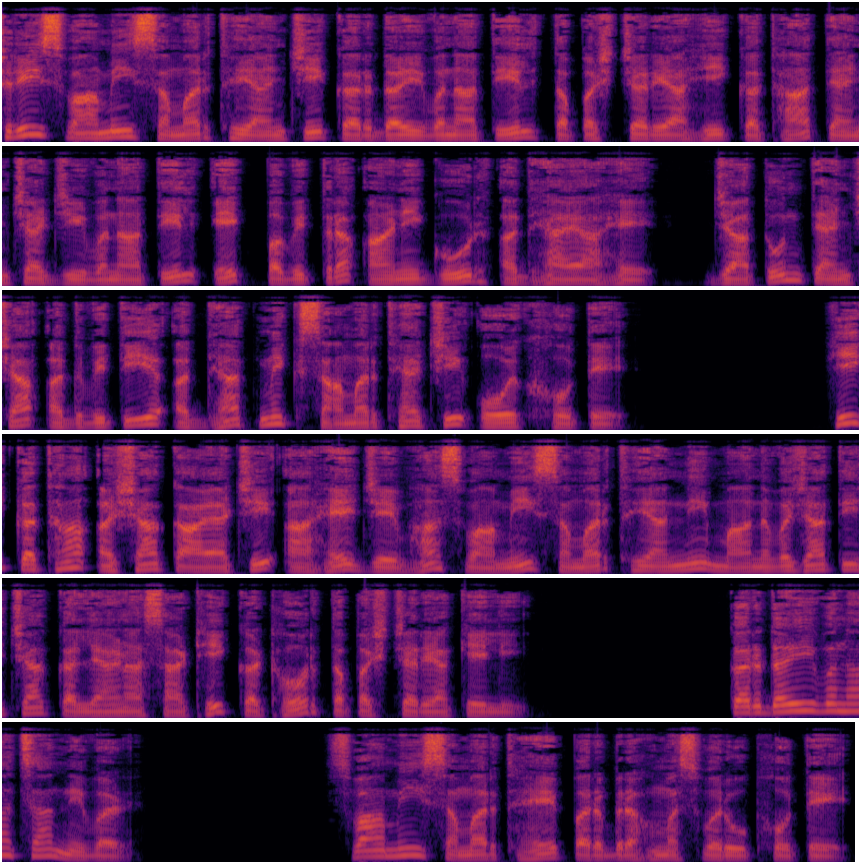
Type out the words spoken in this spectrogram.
श्री स्वामी समर्थ यांची कर्दैवनातील तपश्चर्या ही कथा त्यांच्या जीवनातील एक पवित्र आणि गूढ अध्याय आहे ज्यातून त्यांच्या अद्वितीय आध्यात्मिक सामर्थ्याची ओळख होते. ही कथा अशा काळाची आहे जेव्हा स्वामी समर्थ यांनी मानवजातीच्या कल्याणासाठी कठोर तपश्चर्या केली. कर्दैवनाचा निवड. स्वामी समर्थ हे परब्रह्मस्वरूप होते.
